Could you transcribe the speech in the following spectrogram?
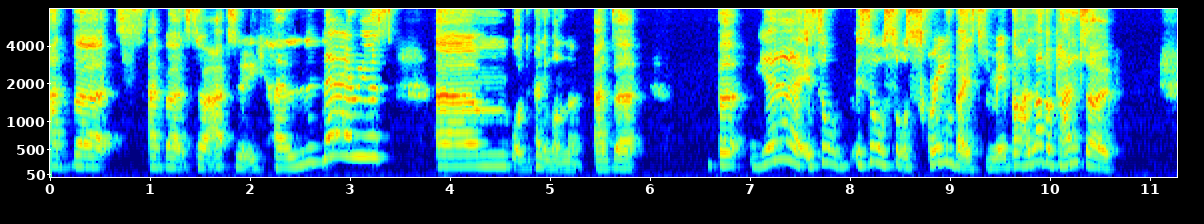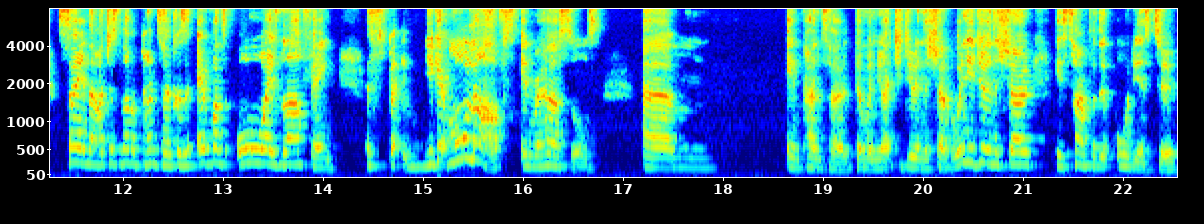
adverts. Adverts are absolutely hilarious. Um, well, depending on the advert, but yeah, it's all it's all sort of screen based for me. But I love a panto. Saying that, I just love a panto because everyone's always laughing. You get more laughs in rehearsals. Um, in panto than when you're actually doing the show. But when you're doing the show, it's time for the audience to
